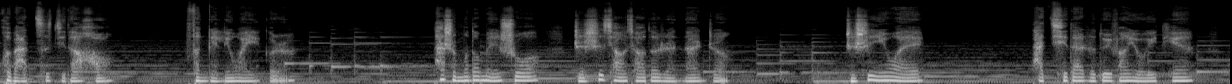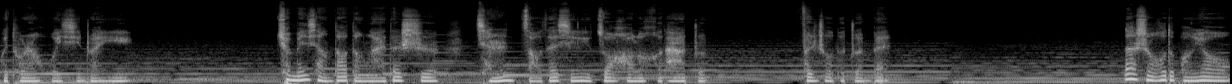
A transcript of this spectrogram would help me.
会把自己的好分给另外一个人。他什么都没说，只是悄悄的忍耐着。只是因为，他期待着对方有一天会突然回心转意，却没想到等来的是前任早在心里做好了和他准分手的准备。那时候的朋友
